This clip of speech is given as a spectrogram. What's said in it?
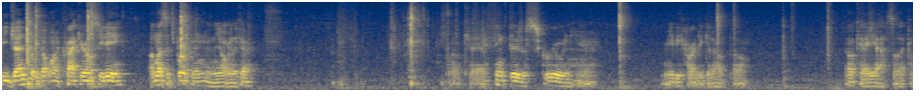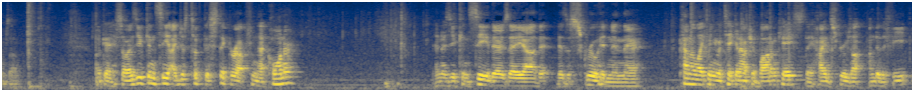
be gentle, you don't want to crack your LCD, unless it's broken and you don't really care. Okay, I think there's a screw in here. Maybe hard to get out though. Okay, yeah, so that comes up. Okay, so as you can see, I just took the sticker up from that corner. And as you can see, there's a, uh, there's a screw hidden in there. Kind of like when you were taking out your bottom case, they hide screws under the feet.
